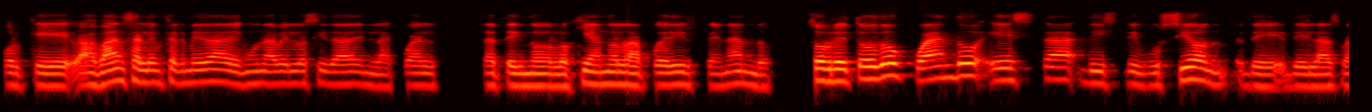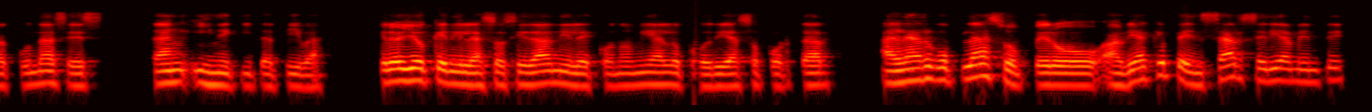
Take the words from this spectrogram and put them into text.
porque avanza la enfermedad en una velocidad en la cual la tecnología no la puede ir frenando, sobre todo cuando esta distribución de, de las vacunas es tan inequitativa. Creo yo que ni la sociedad ni la economía lo podría soportar a largo plazo, pero habría que pensar seriamente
